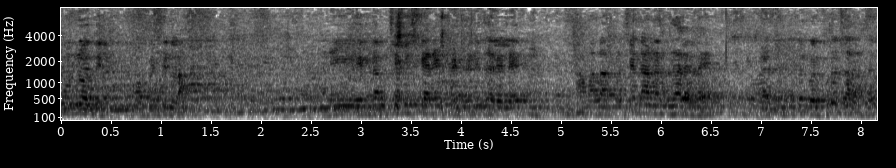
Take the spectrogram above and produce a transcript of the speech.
पूर्ण होतील ऑपरेशनला आणि एकदम चोवीस कॅरेट फॅक्टरी झालेले आहेत. आम्हाला प्रचंड आनंद झालेला आहे. भरपूरच झाला सर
